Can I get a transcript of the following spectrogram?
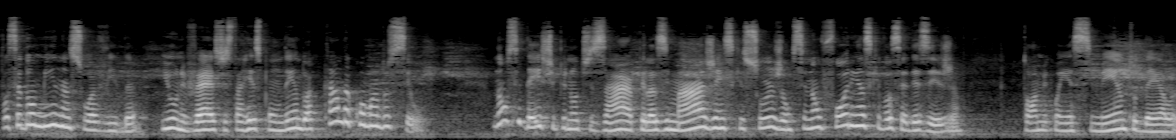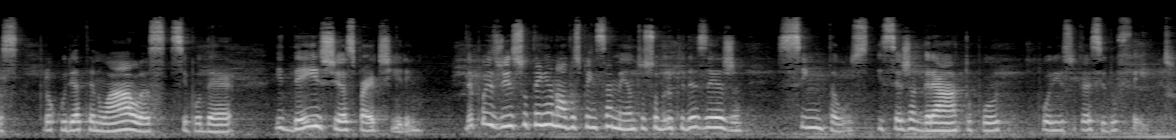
Você domina a sua vida e o universo está respondendo a cada comando seu. Não se deixe hipnotizar pelas imagens que surjam se não forem as que você deseja. Tome conhecimento delas, procure atenuá-las, se puder, e deixe-as partirem. Depois disso, tenha novos pensamentos sobre o que deseja. Sinta-os e seja grato por, por isso ter sido feito.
